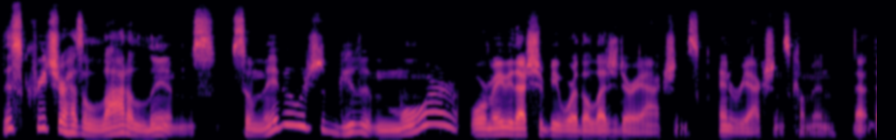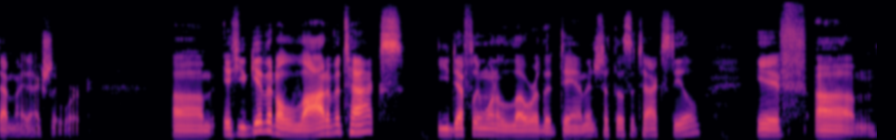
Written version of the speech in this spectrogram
This creature has a lot of limbs, so maybe we should give it more? Or maybe that should be where the legendary actions and reactions come in. That, that might actually work. Um, if you give it a lot of attacks, you definitely want to lower the damage that those attacks deal. If um,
